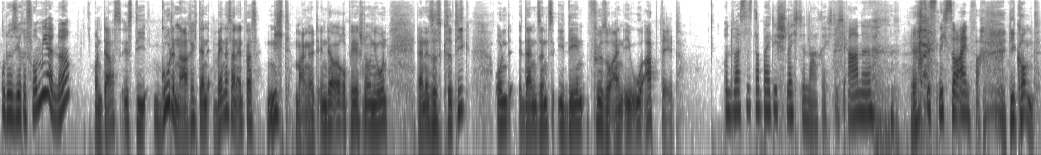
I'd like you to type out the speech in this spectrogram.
oder sie reformieren, ne? Und das ist die gute Nachricht, denn wenn es an etwas nicht mangelt in der Europäischen Union, dann ist es Kritik und dann sind es Ideen für so ein EU-Update. Und was ist dabei die schlechte Nachricht? Ich ahne, ja. es ist nicht so einfach. Die kommt.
